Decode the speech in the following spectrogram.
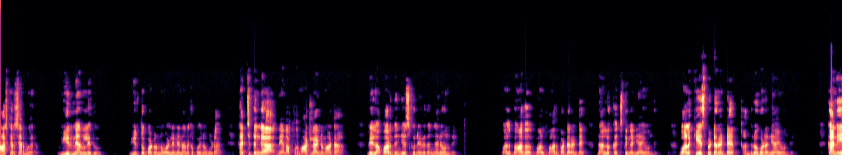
భాస్కర్ శర్మ గారు. వీరిని అనలేదు. వీరితో పాటు ఉన్నవాళ్ళని నేను అనకపోయినా కూడా ఖచ్చితంగా నేను అప్పుడు మాట్లాడిన మాట వీళ్ళు అపార్థం చేసుకునే విధంగానే ఉంది. వాళ్ళు బాధ వాళ్ళు బాధపడ్డారంటే దానిలో ఖచ్చితంగా న్యాయం ఉంది. వాళ్ళు కేసు పెట్టారంటే అందులో కూడా న్యాయం ఉంది. కానీ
